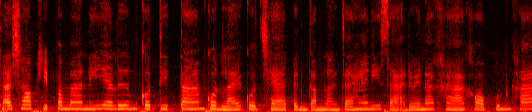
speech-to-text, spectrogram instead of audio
ถ้าชอบคลิปประมาณนี้อย่าลืมกดติดตาม กดไลค์ กดแชร์เป็นกำลังใจให้นิสาด้วยนะคะ ขอบคุณค่ะ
